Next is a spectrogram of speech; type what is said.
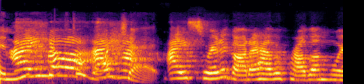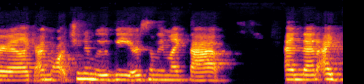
You I know. I, ha- I swear to God, I have a problem where like I'm watching a movie or something like that. And then I,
